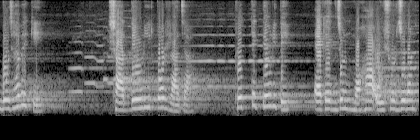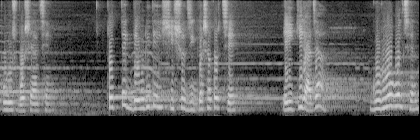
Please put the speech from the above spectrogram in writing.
বোঝাবে কে? সাত দেউড়ির পর রাজা। প্রত্যেক দেউড়িতে এক একজন মহা ঐশ্বর্যবান পুরুষ বসে আছেন। প্রত্যেক দেউড়িতেই শিষ্য জিজ্ঞাসা করছে, এই কি রাজা? গুরুও বলছেন,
